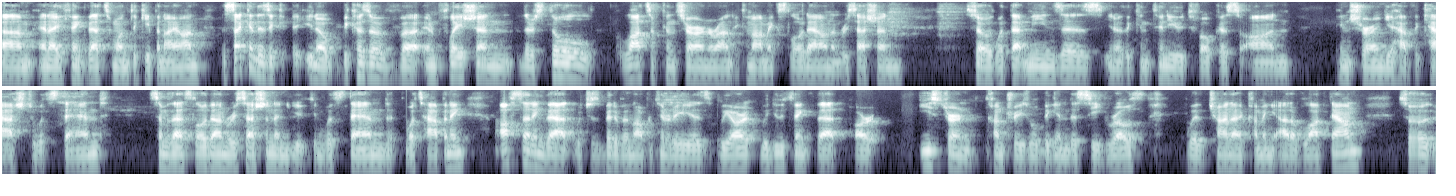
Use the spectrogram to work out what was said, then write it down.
um, and I think that's one to keep an eye on. The second is, you know, because of uh, inflation, there's still lots of concern around economic slowdown and recession. So what that means is, you know, the continued focus on ensuring you have the cash to withstand some of that slowdown recession and you can withstand what's happening. Offsetting that, which is a bit of an opportunity, is we are we do think that our eastern countries will begin to see growth with China coming out of lockdown. So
